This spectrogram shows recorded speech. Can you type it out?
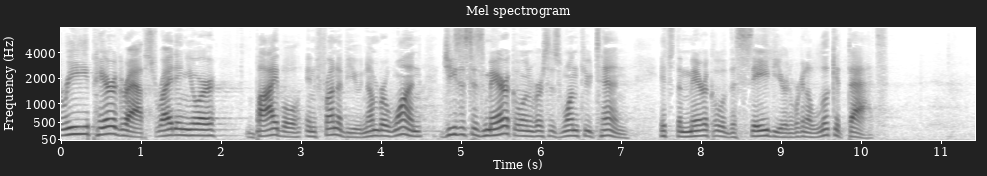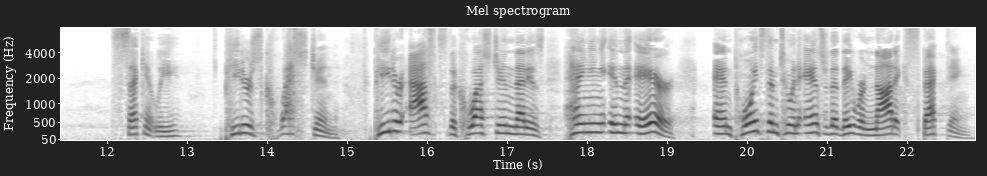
three paragraphs right in your Bible in front of you. Number one, Jesus' miracle in verses 1 through 10. It's the miracle of the Savior, and we're going to look at that. Secondly, Peter's question. Peter asks the question that is hanging in the air and points them to an answer that they were not expecting.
